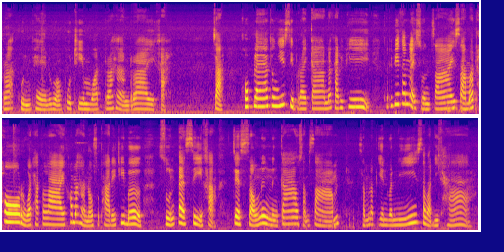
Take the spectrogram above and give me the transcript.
พระขุนแผนหลวงปู่ทิมวัดระหารไร่ค่ะ จ้ะครบแล้วทั้ง 20 รายการนะคะพี่ๆถ้าพี่ๆท่านไหนสนใจสามารถโทรหรือว่าทักไลน์เข้ามาหาน้องสุภาได้ที่เบอร์ 084 ค่ะ 7211933สำหรับเย็นวันนี้ สวัสดีค่ะ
